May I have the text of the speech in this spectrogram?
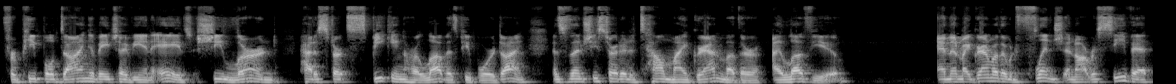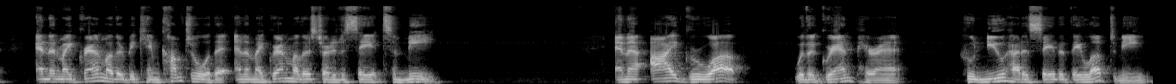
for people dying of HIV and AIDS. She learned how to start speaking her love as people were dying. And so then she started to tell my grandmother, I love you. And then my grandmother would flinch and not receive it. And then my grandmother became comfortable with it. And then my grandmother started to say it to me and that I grew up with a grandparent who knew how to say that they loved me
